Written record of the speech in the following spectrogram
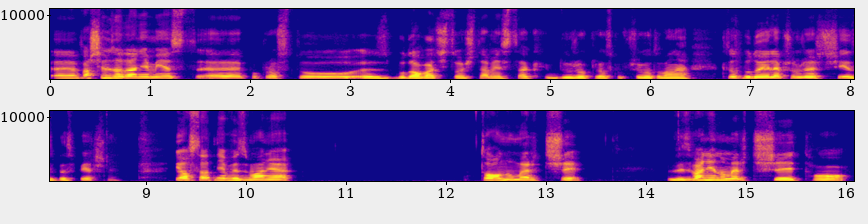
E, Waszym zadaniem jest e, po prostu e, zbudować coś. Tam jest tak dużo klocków przygotowane. Kto zbuduje lepszą rzecz, jest bezpieczny. I ostatnie wyzwanie to numer 3. Wyzwanie numer 3 to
